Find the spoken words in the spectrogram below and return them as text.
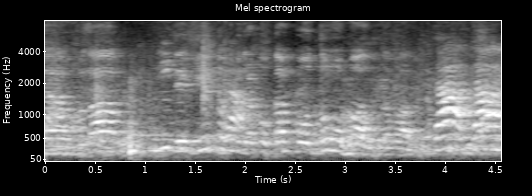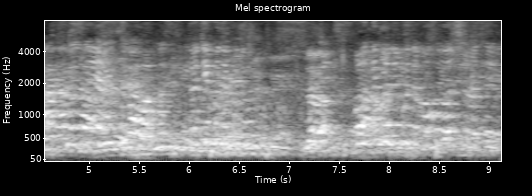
Е, Вона вірно підрахував, там по одному балу давали. Тоді ми не будемо. Поки ми не будемо оголошувати е,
